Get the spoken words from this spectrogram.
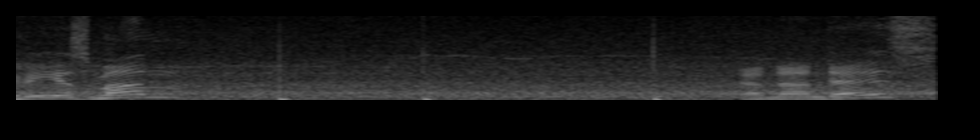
Griezmann. Hernandez.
